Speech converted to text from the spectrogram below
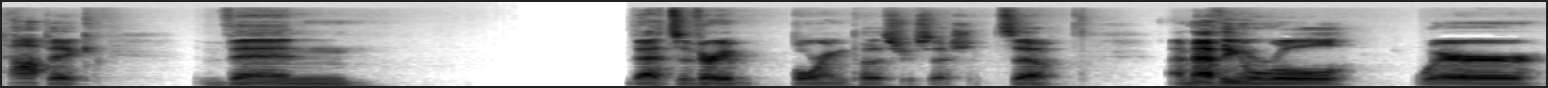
topic, then that's a very boring poster session. So I'm having a rule where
